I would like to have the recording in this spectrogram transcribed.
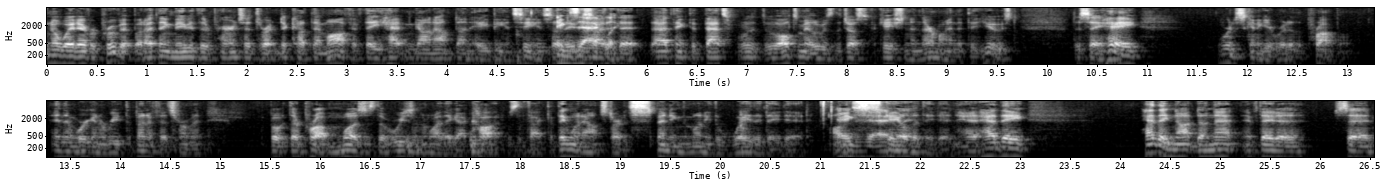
no way to ever prove it but i think maybe their parents had threatened to cut them off if they hadn't gone out and done a b and c and so Exactly. they decided that i think that that's what ultimately was the justification in their mind that they used to say hey we're just going to get rid of the problem and then we're going to reap the benefits from it but what their problem was is the reason why they got caught was the fact that they went out and started spending the money the way that they did on the scale that they did had, had they had they not done that, if they'd have said,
